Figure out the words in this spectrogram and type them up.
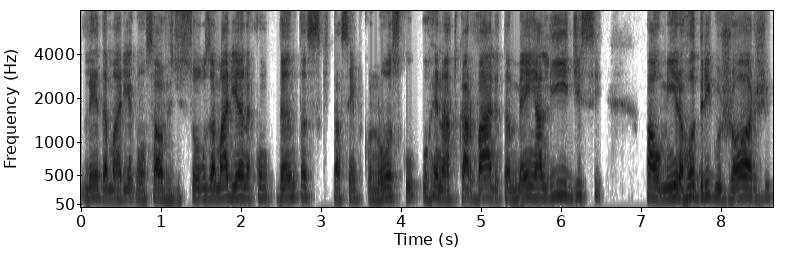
Leda Maria Gonçalves de Souza, Mariana Dantas, que está sempre conosco, o Renato Carvalho também, a Lídice, Palmira, Rodrigo Jorge,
